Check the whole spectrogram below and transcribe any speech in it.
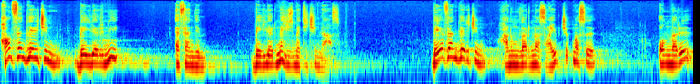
Hanımefendiler için beylerini efendim beylerine hizmet için lazım. Beyefendiler için hanımlarına sahip çıkması, onları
